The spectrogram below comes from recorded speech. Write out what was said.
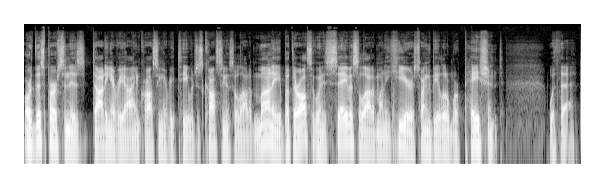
Or this person is dotting every i and crossing every t which is costing us a lot of money but they're also going to save us a lot of money here so i'm going to be a little more patient with that.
